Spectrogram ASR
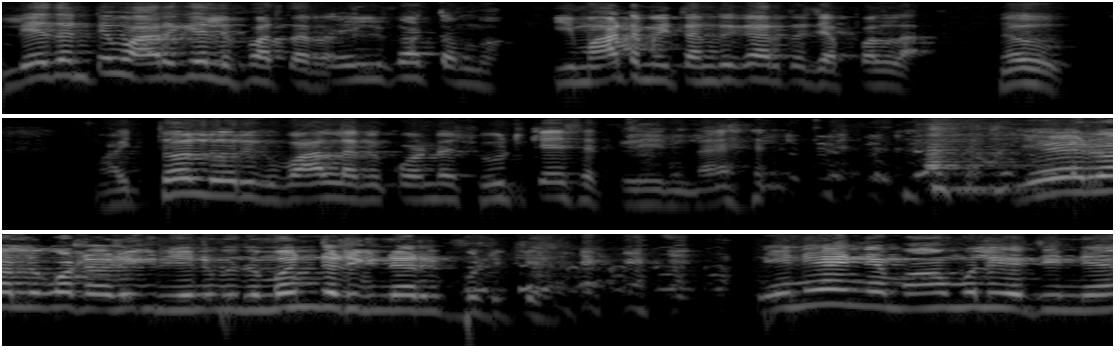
లేదంటే వారికి వెళ్ళిపోతారు. వెళ్ళిపోతామ్మా ఈ మాట మీ తండ్రి గారితో చెప్పల్లా నువ్వు మత్తోళ్ళు ఊరికి వాళ్ళు అనుకోండి షూట్ కేసు ఏ రోజులు కూడా అడిగిరు ఎనిమిది మంది అడిగినారు ఇప్పటికే. నేను మామూలుగా తిన్నా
